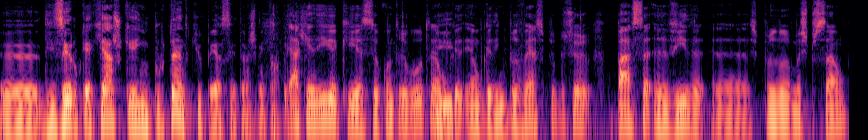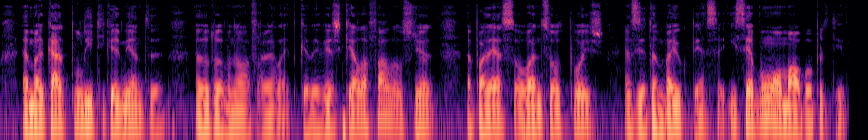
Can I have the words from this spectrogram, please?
Uh, dizer o que é que acho que é importante que o PS transmita ao país. Há quem diga que esse seu contributo é um, e... bocadinho, é um bocadinho perverso porque o senhor passa a vida, uh, por uma expressão, a marcar politicamente a doutora Manuela Ferreira Leite. Cada vez que ela fala, o senhor aparece, ou antes ou depois, a dizer também o que pensa. Isso é bom ou mau para o partido?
